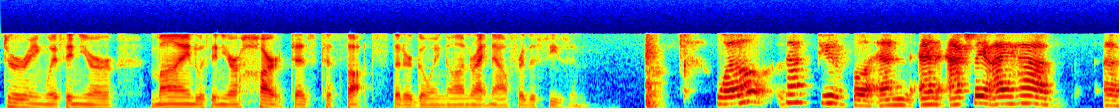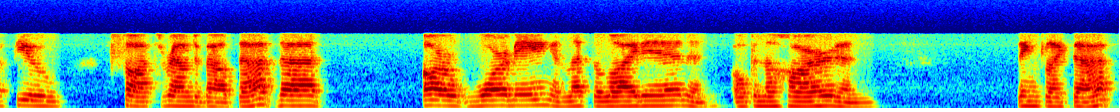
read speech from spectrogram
stirring within your mind, within your heart, as to thoughts that are going on right now for the season? Well, that's beautiful, and and actually, I have a few thoughts round about that that are warming and let the light in and open the heart and things like that.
